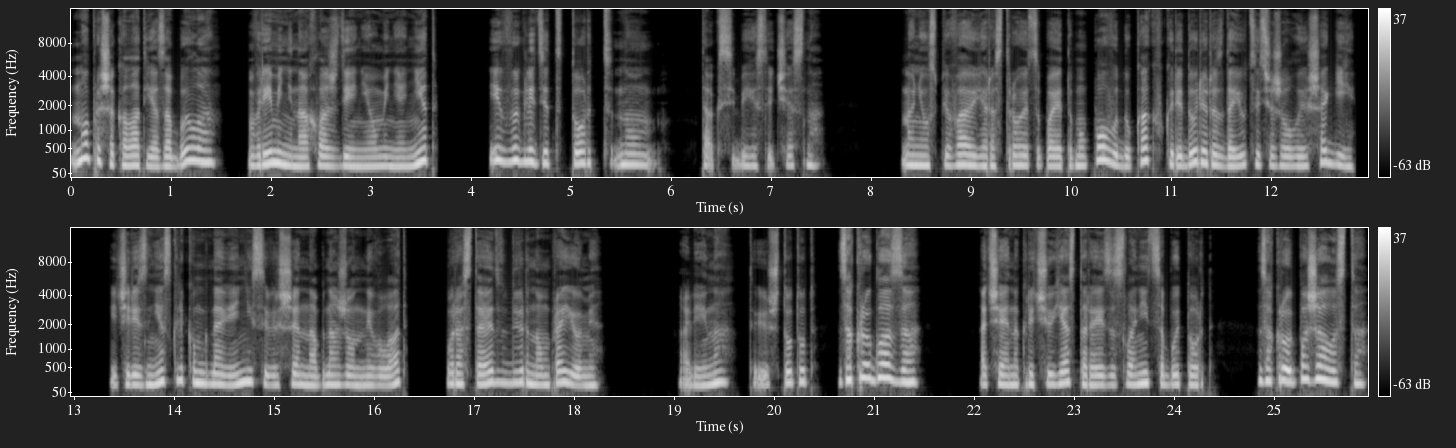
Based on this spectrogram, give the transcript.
Но про шоколад я забыла, времени на охлаждение у меня нет, и выглядит торт, ну, так себе, если честно. Но не успеваю я расстроиться по этому поводу, как в коридоре раздаются тяжелые шаги, и через несколько мгновений совершенно обнаженный Влад вырастает в дверном проеме. «Алина, ты что тут?» Закрой глаза!» Отчаянно кричу я, стараясь заслонить с собой торт. «Закрой, пожалуйста!»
